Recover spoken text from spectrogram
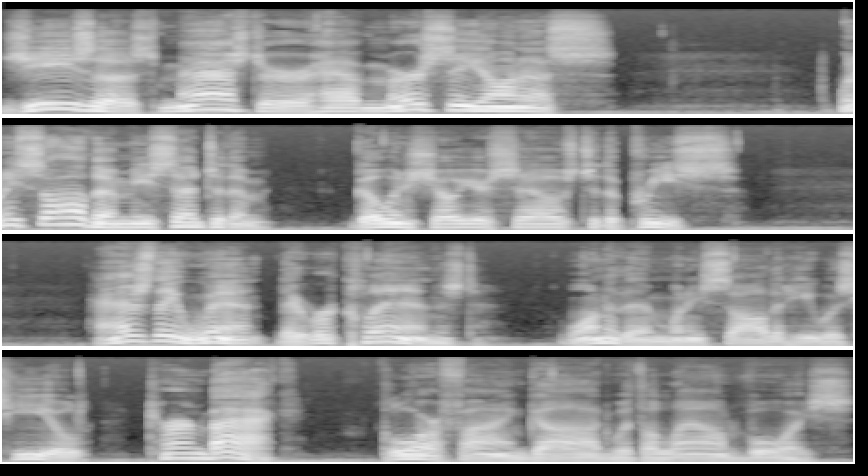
Jesus, Master, have mercy on us. When he saw them, he said to them, Go and show yourselves to the priests. As they went, they were cleansed. One of them, when he saw that he was healed, turned back, glorifying God with a loud voice.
